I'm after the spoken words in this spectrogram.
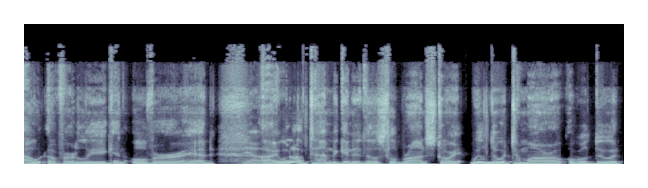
out of her league and over her head. Yeah. All right, we don't have time to get into this LeBron story. We'll do it tomorrow, or we'll do it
